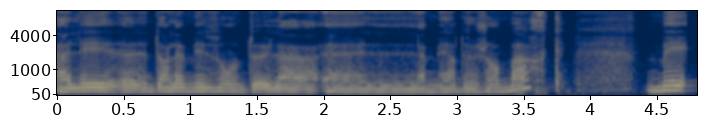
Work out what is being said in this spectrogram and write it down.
aller dans la maison de la, la mère de Jean-Marc. Mais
